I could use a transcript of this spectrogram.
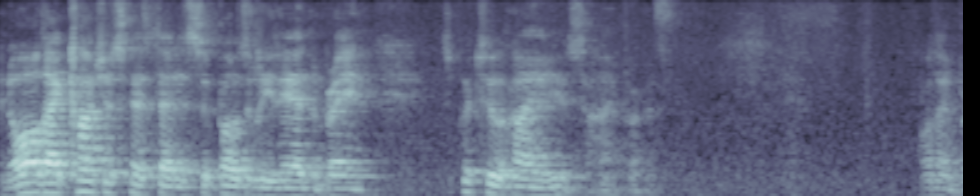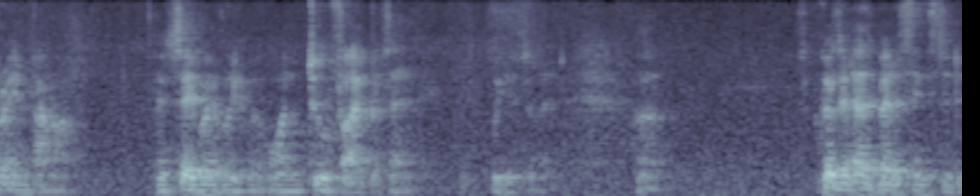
And all that consciousness that is supposedly there in the brain is put to higher use, a higher purpose. All that brain power. They say we two, five percent we use it because it has better things to do.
